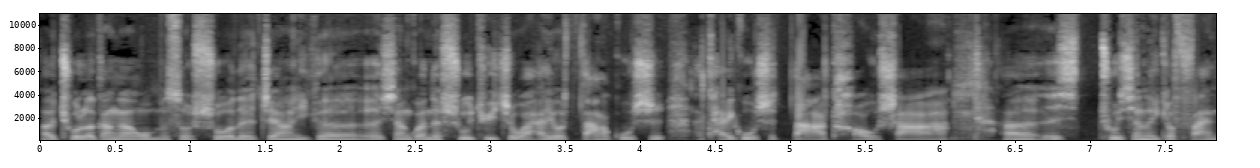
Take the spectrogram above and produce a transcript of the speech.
呃，除了刚刚我们所说的这样一个呃相关的数据之外，还有大股市台股是大逃杀啊，呃，除出现了一个反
